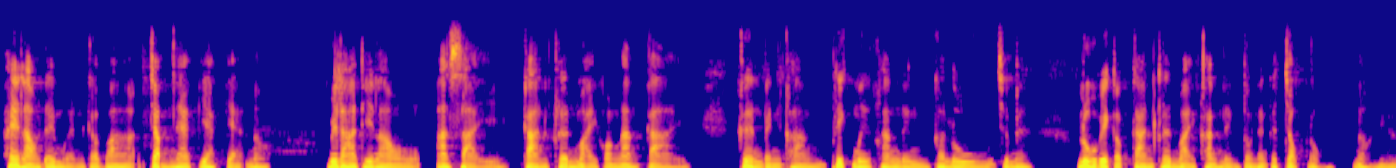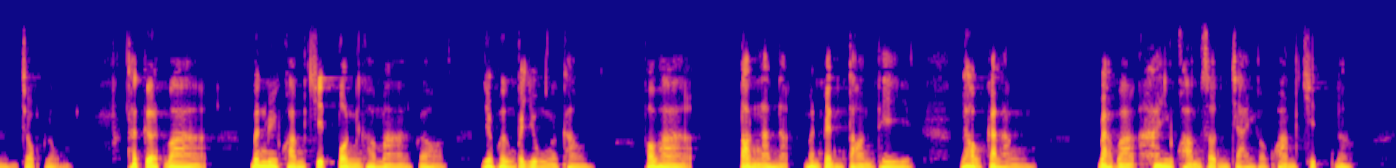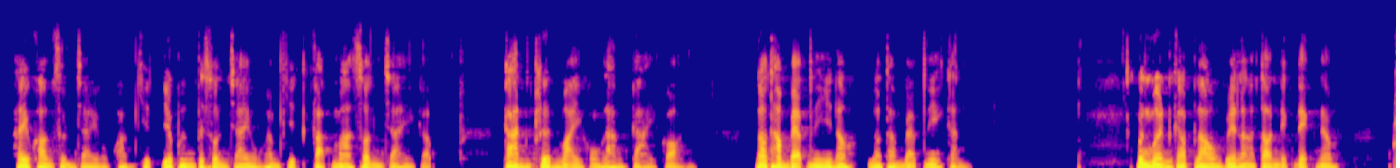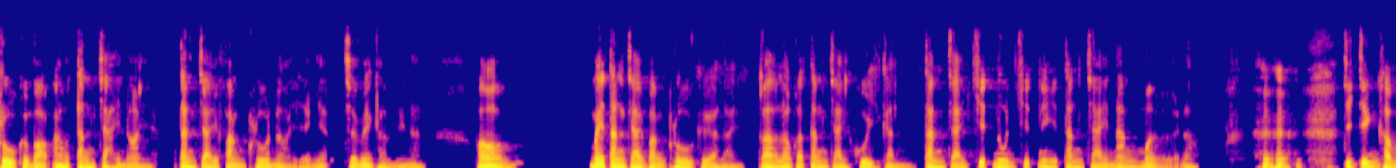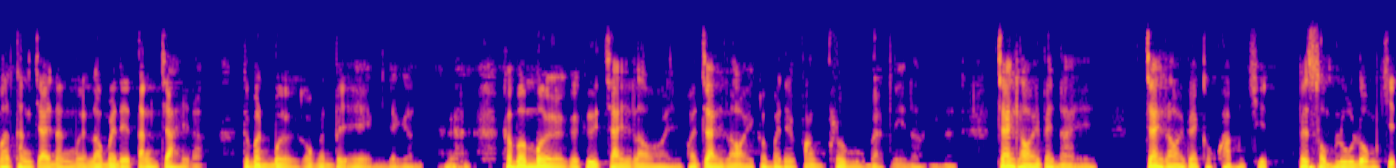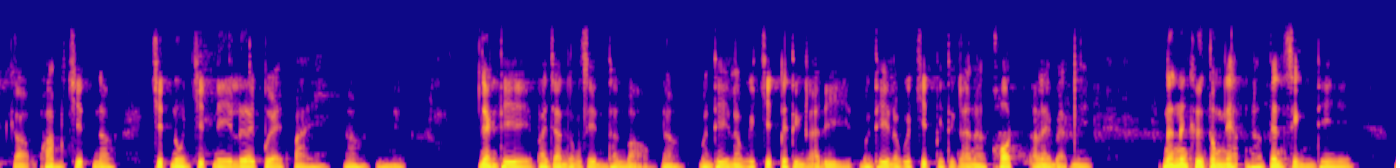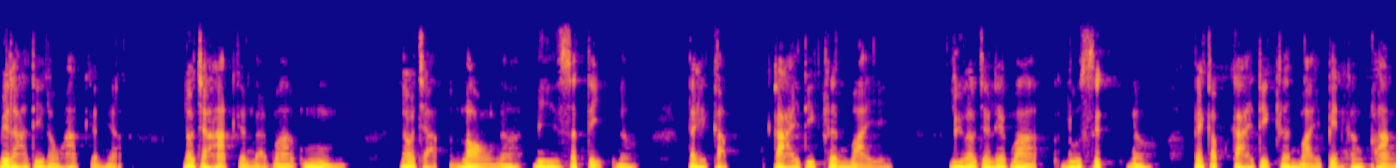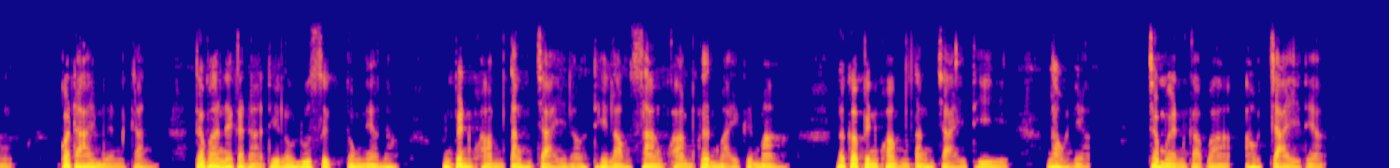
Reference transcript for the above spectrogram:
ให้เราได้เหมือนกับว่าจำแนกแยกแยะเนาะเวลาที่เราอาศัยการเคลื่อนไหวของร่างกาย เคลื่อนเป็นครั้ง พลิกมือครั้งหนึ่งก็รู้ใช่ไหมรู้ไปกับการเคลื่อนไหวครั้งหนึ่งตรงนั้นก็จบลงเนาะอย่างนั้นจบลง ถ้าเกิดว่ามันมีความคิดปนเข้ามาก็อย่าเพิ่งไปยุ่งกับเขา เพราะว่าตอนนั้นอะมันเป็นตอนที่เรากำลังแบบว่าให้ความสนใจกับความคิดเนาะให้ความสนใจกับความคิดอย่าเพิ่งไปสนใจกับความคิดกลับมาสนใจกับการเคลื่อนไหวของร่างกายก่อน เราทำแบบนี้เนาะเราทำแบบนี้กัน มันเหมือนกับเราเวลาตอนเด็กๆเนาะครูก็บอกอ้าวตั้งใจหน่อย ตั้งใจฟังครูหน่อยอย่างเงี้ยใช่ไหมครับ อย่างนั้น พอไม่ตั้งใจฟังครูคืออะไร ก็เราก็ตั้งใจคุยกัน ตั้งใจคิดนู่นคิดนี่ตั้งใจนั่งเหม่อเนาะจริง ๆคำว่าตั้งใจนั่งเหมือนเราไม่ได้ตั้งใจนะ แต่มันเหม่อของมันไปเองอย่างนั้นคำว่าเหม่อก็คือใจลอย พอใจลอยก็ไม่ได้ฟังครูแบบนี้นะอย่างนั้น ใจลอยไปไหน ใจลอยไปกับความคิด ไปสมรู้ร่วมคิดกับความคิดนะคิดนู่นคิดนี่เลื่อยเปื่อยไปนะอย่างที่พระอาจารย์ทรงศิลป์ท่านบอกนะบางทีเราก็คิดไปถึงอดีต บางทีเราก็คิดไปถึงอนาคตอะไรแบบนี้ นั่นนั่นคือตรงเนี้ยนะเป็นสิ่งที่เวลาที่เราหัดกันเนี่ย เราจะหัดกันแบบว่า อืม เราจะลองนะมีสติเนาะไปกับกายที่เคลื่อนไหว หรือเราจะเรียกว่ารู้สึกเนาะไปกับกายที่เคลื่อนไหวเป็นครั้งครั้งก็ได้เหมือนกัน แต่ว่าในขณะที่เรารู้สึกตรงเนี้ยเนาะมันเป็นความตั้งใจเนาะที่เราสร้างความเคลื่อนไหวขึ้นมา แล้วก็เป็นความตั้งใจที่เราเนี่ยจะเหมือนกับว่าเอาใจเนี่ย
